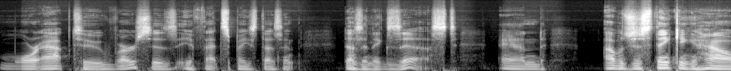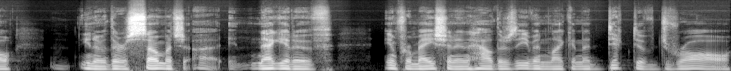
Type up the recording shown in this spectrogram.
more apt to. Versus if that space doesn't doesn't exist, and I was just thinking how you know there's so much uh, negative information and how there's even like an addictive draw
